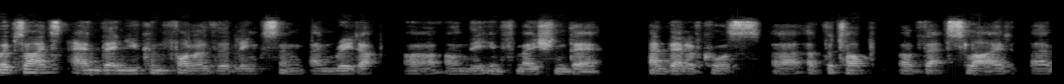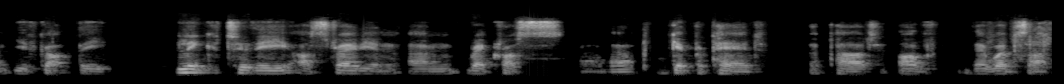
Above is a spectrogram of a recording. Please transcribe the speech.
websites, and then you can follow the links and, and read up uh, on the information there. And then, of course, uh, at the top of that slide, um, you've got the link to the Australian um, Red Cross uh, Get Prepared part of their website.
